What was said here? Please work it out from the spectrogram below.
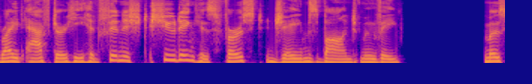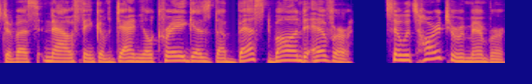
right after he had finished shooting his first James Bond movie. Most of us now think of Daniel Craig as the best Bond ever, so it's hard to remember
